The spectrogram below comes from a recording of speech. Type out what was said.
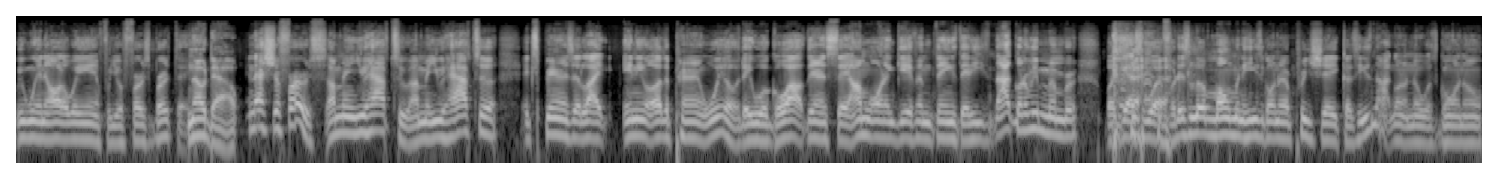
We went all the way in for your first birthday." No doubt. And that's your first. I mean, you have to. I mean, you have to experience it like any other parent will. They will go out there and say, I'm going to give him things that he's not going to remember. But guess what? For this little moment, he's going to appreciate because he's not going to know what's going on.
